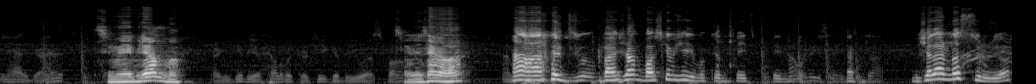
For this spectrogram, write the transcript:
You know how to drive it? Sürmeyi biliyor musun? I can give you a hell of a critique of the U.S. farm. Söylesene lan. Ha ben şu an başka bir şeye bakıyordum Facebook'ta. Bir şeyler nasıl sürülüyor?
